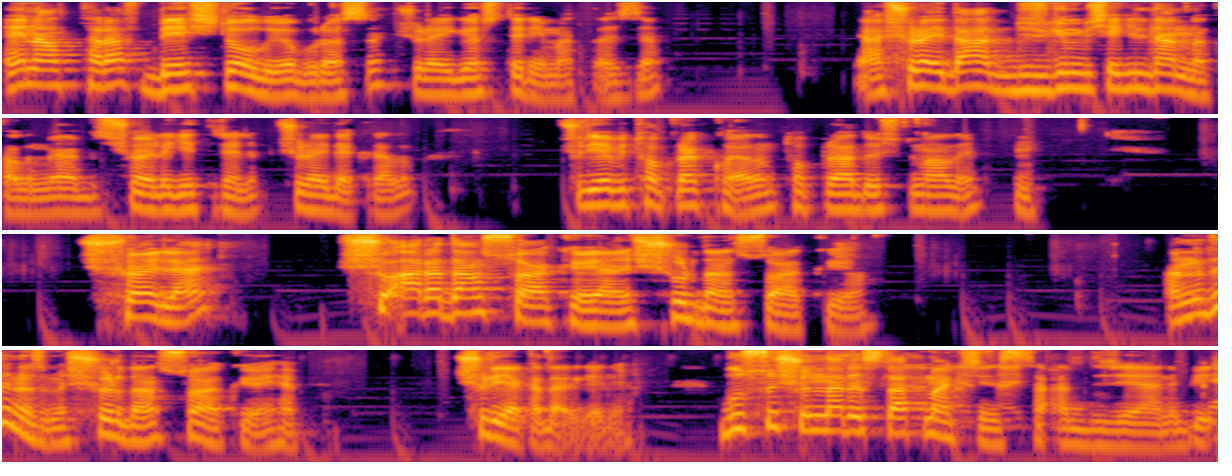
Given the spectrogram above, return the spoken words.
en alt taraf beşli oluyor burası. Şurayı göstereyim hatta size. Ya şurayı daha düzgün bir şekilde anlatalım ya. Biz şöyle getirelim. Şurayı da kıralım. Şuraya bir toprak koyalım. Toprağı da üstüme alayım. Hı. Şöyle. Şu aradan su akıyor yani. Şuradan su akıyor. Anladınız mı? Şuradan su akıyor hep. Şuraya kadar geliyor. Bu su şunları ıslatmak için sadece yani bir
